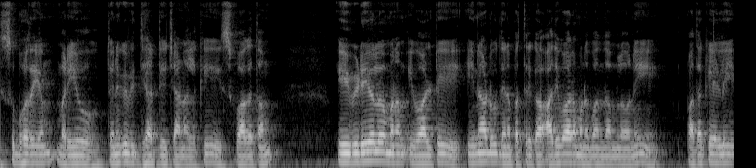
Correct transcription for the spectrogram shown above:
శుభోదయం మరియు తెలుగు విద్యార్థి ఛానల్కి స్వాగతం. ఈ వీడియోలో మనం ఇవాల్టి ఈనాడు దినపత్రిక ఆదివారం అనుబంధంలోని పదకేళి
